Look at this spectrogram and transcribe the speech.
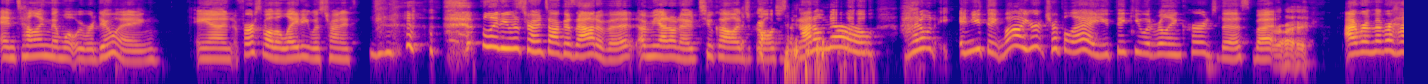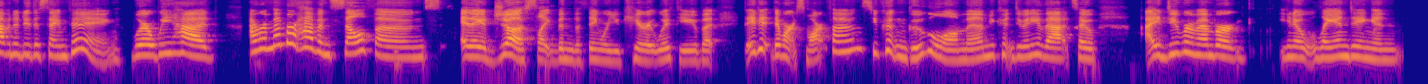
and telling them what we were doing. And first of all, the lady was trying to the lady was trying to talk us out of it. I mean, I don't know, two college girls just like, I don't know. I don't and you think, wow, you're at AAA. You think you would really encourage this. But right. I remember having to do the same thing where we had I remember having cell phones and they had just like been the thing where you carry it with you, but they didn't. They weren't smartphones. You couldn't Google on them. You couldn't do any of that. So I do remember, you know, landing in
